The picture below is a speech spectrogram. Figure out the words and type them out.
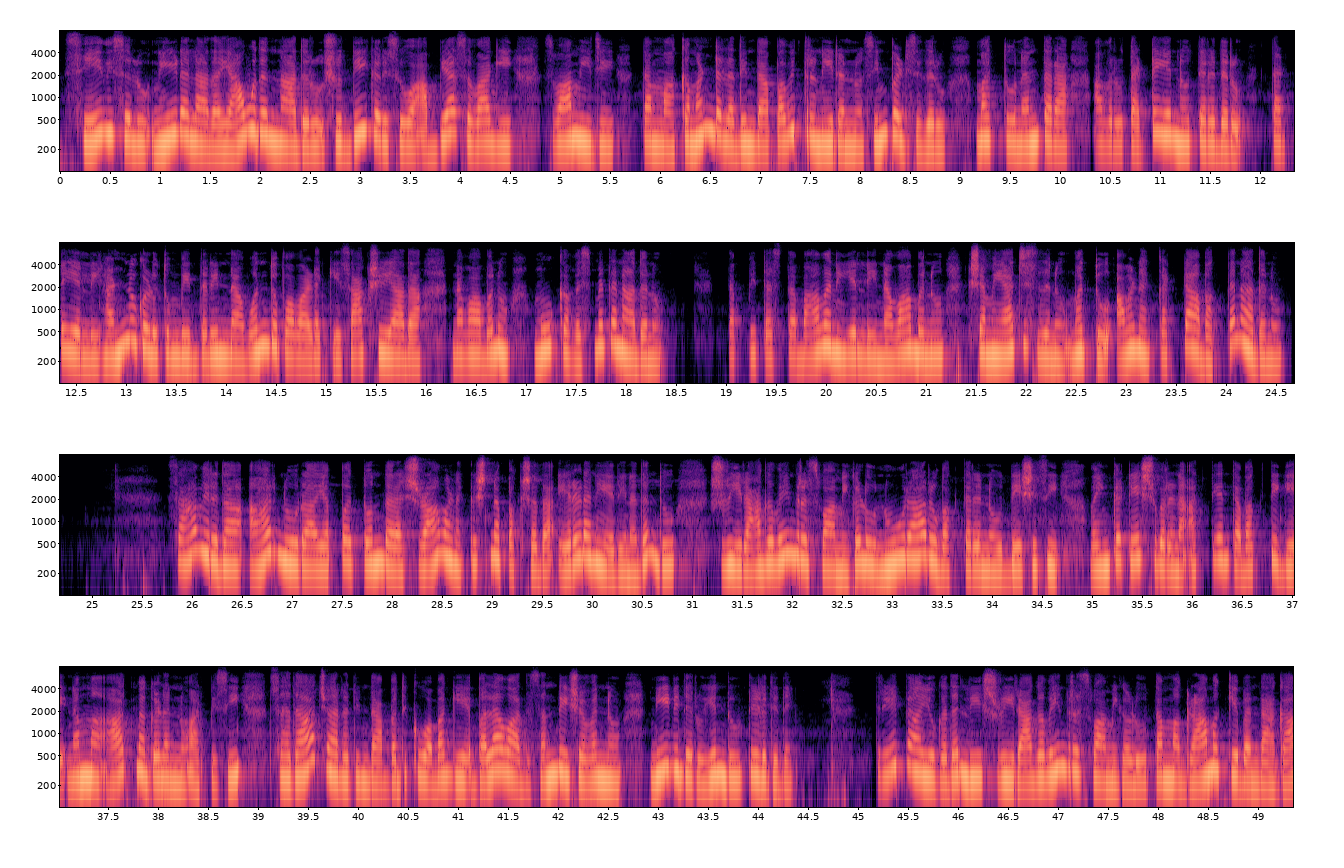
ಸೇವಿಸಲು ನೀಡಲಾದ ಯಾವುದನ್ನಾದರೂ ಶುದ್ಧೀಕರಿಸುವ ಅಭ್ಯಾಸವಾಗಿ ಸ್ವಾಮೀಜಿ ತಮ್ಮ ಕಮಂಡಲದಿಂದ ಪವಿತ್ರ ನೀರನ್ನು ಸಿಂಪಡಿಸಿದರು ಮತ್ತು ನಂತರ ಅವರು ತಟ್ಟೆಯನ್ನು ತೆರೆದರು. ತಟ್ಟೆಯಲ್ಲಿ ಹಣ್ಣುಗಳು ತುಂಬಿದ್ದರಿಂದ ಒಂದು ಪವಾಡಕ್ಕೆ ಸಾಕ್ಷಿಯಾದ ನವಾಬನು ಮೂಕ ವಿಸ್ಮಿತನಾದನು ತಪ್ಪಿತಸ್ಥ ಭಾವನೆಯಲ್ಲಿ ನವಾಬನು ಕ್ಷಮೆಯಾಚಿಸಿದನು ಮತ್ತು ಅವನ ಕಟ್ಟಾ ಭಕ್ತನಾದನು ಸಾವಿರದ ಆರುನೂರ ಎಪ್ಪತ್ತೊಂದರ ಶ್ರಾವಣ ಕೃಷ್ಣ ಪಕ್ಷದ ಎರಡನೆಯ ದಿನದಂದು ಶ್ರೀ ರಾಘವೇಂದ್ರ ಸ್ವಾಮಿಗಳು ನೂರಾರು ಭಕ್ತರನ್ನು ಉದ್ದೇಶಿಸಿ ವೆಂಕಟೇಶ್ವರನ ಅತ್ಯಂತ ಭಕ್ತಿಗೆ ನಮ್ಮ ಆತ್ಮಗಳನ್ನು ಅರ್ಪಿಸಿ ಸದಾಚಾರದಿಂದ ಬದುಕುವ ಬಗ್ಗೆ ಬಲವಾದ ಸಂದೇಶವನ್ನು ನೀಡಿದರು ಎಂದು ತಿಳಿದಿದೆ. ತ್ರೇತಾಯುಗದಲ್ಲಿ ಶ್ರೀ ರಾಘವೇಂದ್ರ ಸ್ವಾಮಿಗಳು ತಮ್ಮ ಗ್ರಾಮಕ್ಕೆ ಬಂದಾಗ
